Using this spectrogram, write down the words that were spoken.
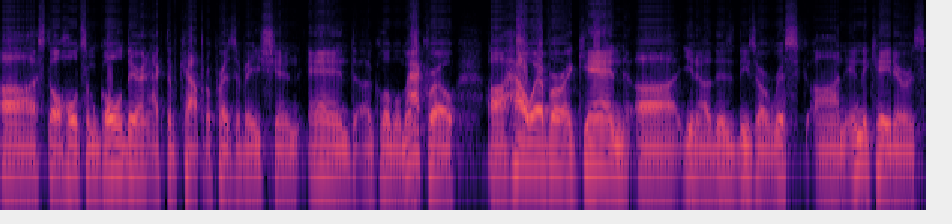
Uh, still hold some gold there in active capital preservation and uh, global macro. Uh, however, again, uh, you know, th- these are risk on indicators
